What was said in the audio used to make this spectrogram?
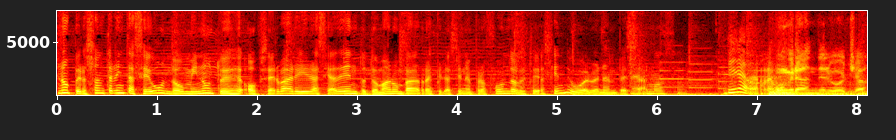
No, pero son 30 segundos, un minuto, es observar e ir hacia adentro, tomar un par de respiraciones profundas que estoy haciendo y vuelven a empezar. Hermoso. Mira. Un grande el Bocha.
